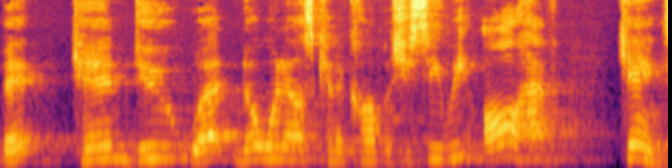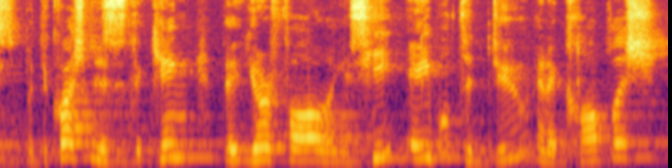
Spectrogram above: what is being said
that can do what no one else can accomplish. You see, we all have kings, but the question is, is the king that you're following, is he able to do and accomplish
